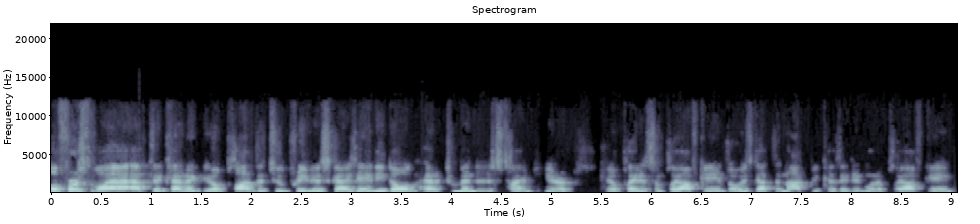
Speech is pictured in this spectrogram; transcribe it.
Well, first of all, I have to kind of you know applaud the two previous guys. Andy Dalton had a tremendous time here. You know, played in some playoff games. Always got the knock because they didn't win a playoff game.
